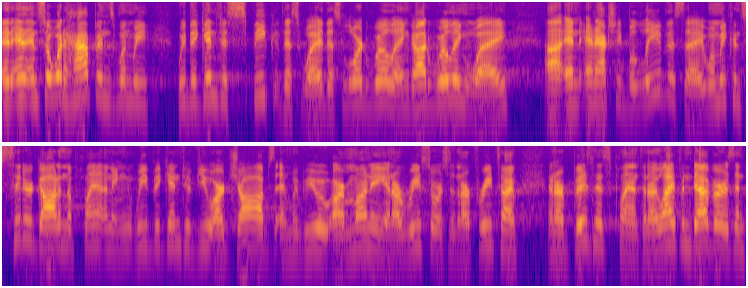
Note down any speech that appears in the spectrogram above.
And, and, and so, what happens when we, we begin to speak this way, this Lord willing, God willing way, uh, and, and actually believe this way, when we consider God in the planning, we begin to view our jobs and we view our money and our resources and our free time and our business plans and our life endeavors, and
